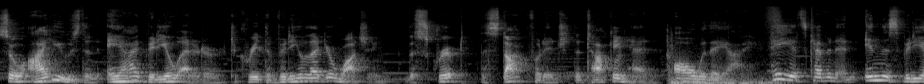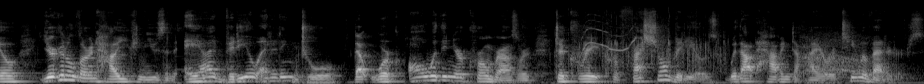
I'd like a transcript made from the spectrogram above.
So I used an AI video editor to create the video that you're watching, the script, the stock footage, the talking head, all with AI. Hey, it's Kevin, and in this video, you're gonna learn how you can use an AI video editing tool that work all within your Chrome browser to create professional videos without having to hire a team of editors.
